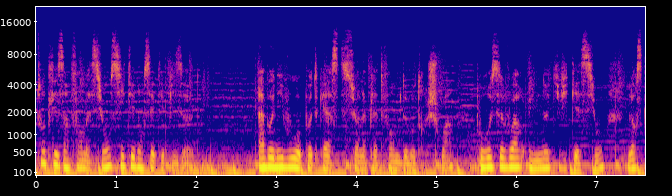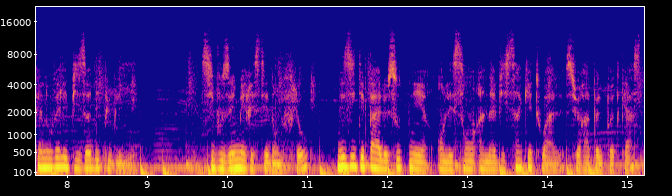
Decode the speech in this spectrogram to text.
toutes les informations citées dans cet épisode. Abonnez-vous au podcast sur la plateforme de votre choix pour recevoir une notification lorsqu'un nouvel épisode est publié. Si vous aimez rester dans le flow, n'hésitez pas à le soutenir en laissant un avis 5 étoiles sur Apple Podcast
